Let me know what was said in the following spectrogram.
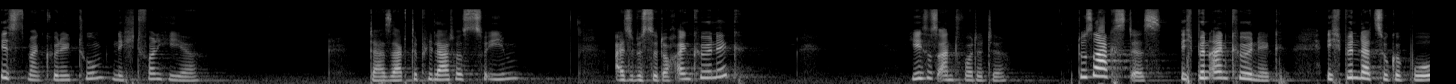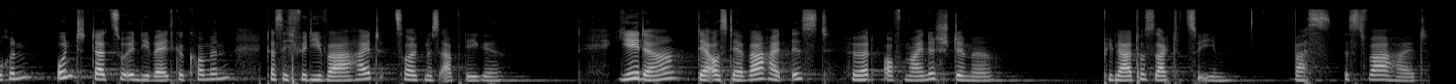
ist mein Königtum nicht von hier. Da sagte Pilatus zu ihm, Also bist du doch ein König? Jesus antwortete, Du sagst es, ich bin ein König. Ich bin dazu geboren und dazu in die Welt gekommen, dass ich für die Wahrheit Zeugnis ablege. Jeder, der aus der Wahrheit ist, hört auf meine Stimme. Pilatus sagte zu ihm, Was ist Wahrheit?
